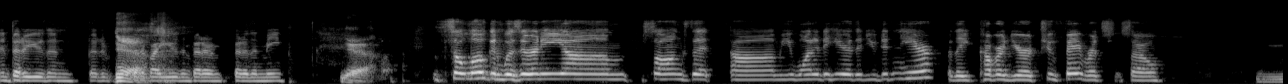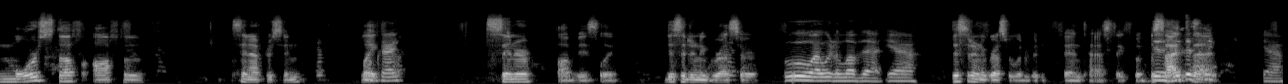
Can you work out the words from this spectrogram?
And better you than better, yeah. better by you than better better than me. Yeah. So Logan, was there any um songs that um you wanted to hear that you didn't hear? Or they covered your two favorites, so more stuff off of Sin After Sin, like okay. Sinner, obviously, Dissident Aggressor. Ooh, I would have loved that. Yeah. Dissident Aggressor would have been fantastic. But besides Dis- that, yeah.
